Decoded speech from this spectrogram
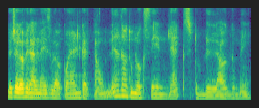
तो चलो फ़िलहाल मैं इस ब्लॉग को एंड करता हूँ। मिलता हूँ तुम लोग से नेक्स्ट ब्लॉग में।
